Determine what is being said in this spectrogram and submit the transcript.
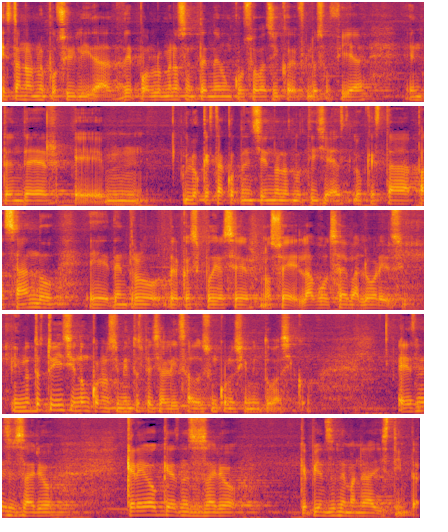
esta enorme posibilidad de por lo menos entender un curso básico de filosofía, entender em, lo que está aconteciendo en las noticias, lo que está pasando eh, dentro de lo que se podría ser, no sé, la bolsa de valores. Y no te estoy diciendo un conocimiento especializado, es un conocimiento básico. Es necesario, creo que es necesario que pienses de manera distinta.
